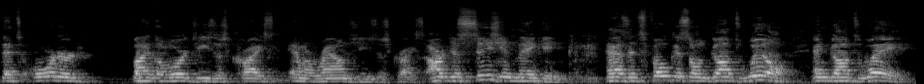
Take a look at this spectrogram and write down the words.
that's ordered by the Lord Jesus Christ and around Jesus Christ. Our decision making has its focus on God's will and God's way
